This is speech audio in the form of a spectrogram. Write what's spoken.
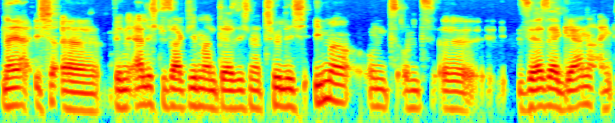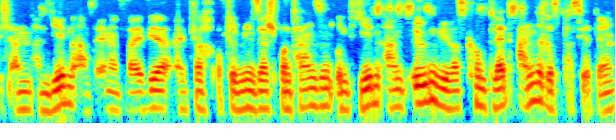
Naja, ich äh, bin ehrlich gesagt jemand, der sich natürlich immer und, und äh, sehr, sehr gerne eigentlich an, an jeden Abend erinnert, weil wir einfach auf der Bühne sehr spontan sind und jeden Abend irgendwie was komplett anderes passiert. Ja?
